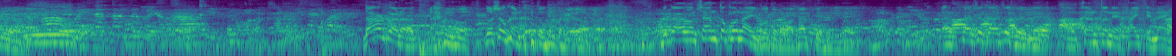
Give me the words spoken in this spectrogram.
るよだからあのどうしようかなと思ったけど僕はあのちゃんと来ないことが分かってるんであの最初からちょっとねあちゃんとね入ってない。あ。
